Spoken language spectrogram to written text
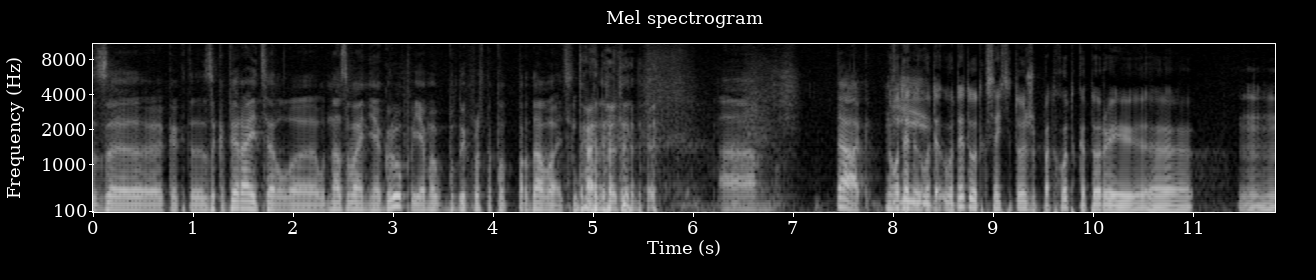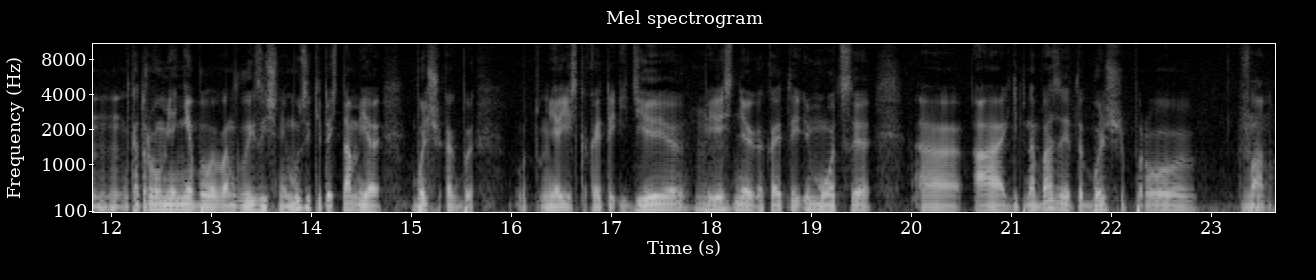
э, за, как-то, закопирайтил э, название группы, я буду их просто продавать. Да, да, да, да. А, так, Ну вот это, вот, вот это вот, кстати, тоже подход, который, э, которого у меня не было в англоязычной музыке. То есть там я больше как бы вот у меня есть какая-то идея, Мгм. песня, какая-то эмоция, а, а гипнобаза это больше про Фан.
